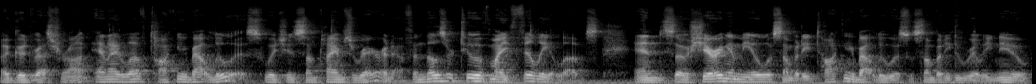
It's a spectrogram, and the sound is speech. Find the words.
a good restaurant, and I love talking about Lewis, which is sometimes rare enough. And those are two of my filial loves. And so, sharing a meal with somebody, talking about Lewis with somebody who really knew,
